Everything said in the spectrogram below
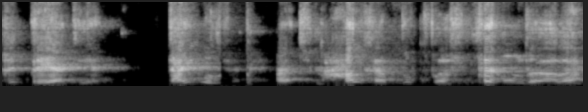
предприятие. Дайвол халха буква фундала.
